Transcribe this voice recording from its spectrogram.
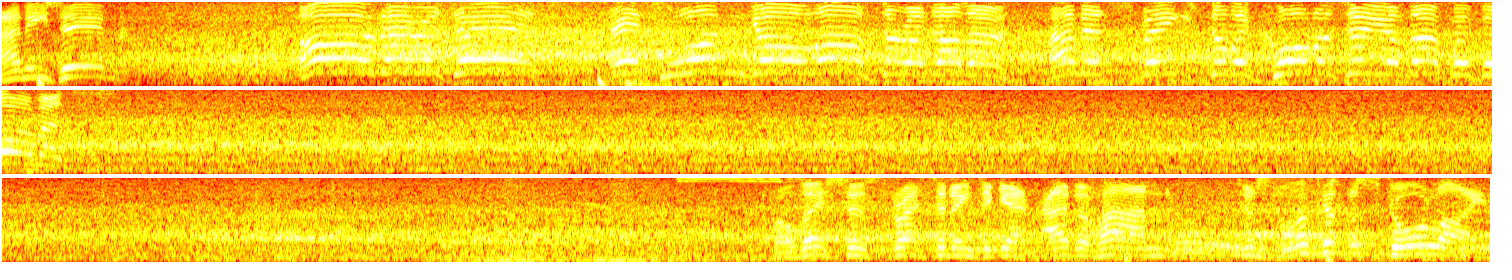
And he's in. Oh, there it is! It's one goal after another, and it speaks to the quality of their performance. Well, this is threatening to get out of hand. Just look at the scoreline.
